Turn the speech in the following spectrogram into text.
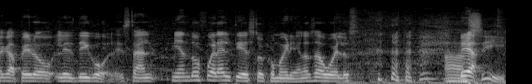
Oiga, pero les digo, están miando fuera del tiesto, como dirían los abuelos. Ah, Vea. sí.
